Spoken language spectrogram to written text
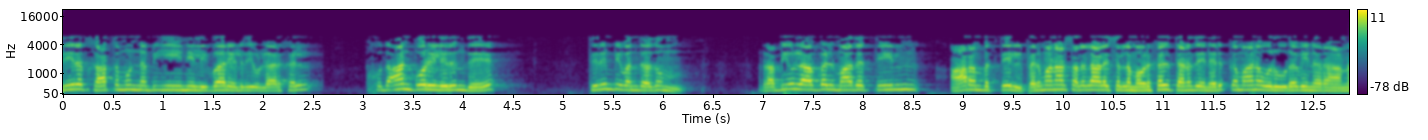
சீரத் காத்தமுன் நபியினில் இவ்வாறு எழுதியுள்ளார்கள் ஹுதான் போரில் இருந்து திரும்பி வந்ததும் ரபியுல் அவ்வல் மாதத்தின் ஆரம்பத்தில் பெருமானார் சல்லா அலிசல்லம் அவர்கள் தனது நெருக்கமான ஒரு உறவினரான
